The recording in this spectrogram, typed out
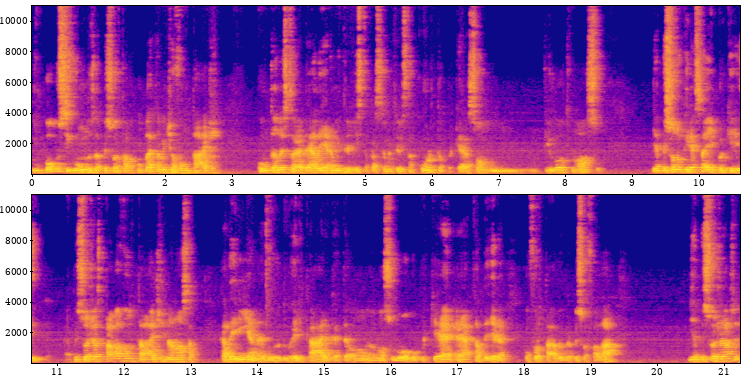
em poucos segundos a pessoa estava completamente à vontade contando a história dela, e era uma entrevista para ser uma entrevista curta, porque era só um piloto nosso, e a pessoa não queria sair, porque a pessoa já estava à vontade na nossa cadeirinha né, do, do relicário, que até é o, é o nosso logo, porque é, é a cadeira confortável para a pessoa falar, e a pessoa já,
